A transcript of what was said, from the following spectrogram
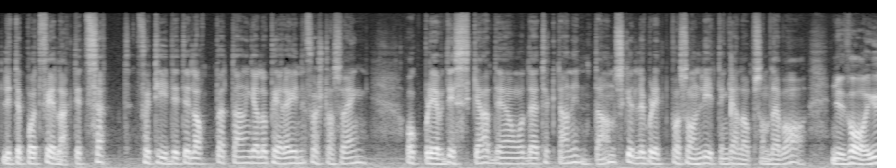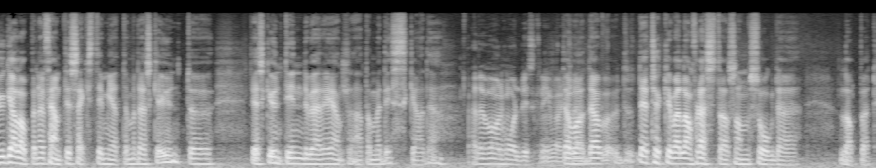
lite på ett felaktigt sätt för tidigt i loppet. Han galopperade in i första sväng och blev diskad och det tyckte han inte han skulle blivit på sån liten galopp som det var. Nu var ju galoppen 50-60 meter men det ska ju inte det ska ju inte innebära egentligen att de är diskade. Ja, det var en hård diskning Det, verkligen. var, det, det tycker väl de flesta som såg det loppet.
